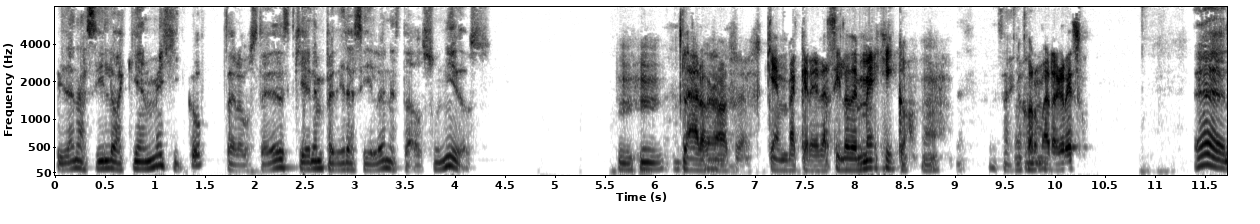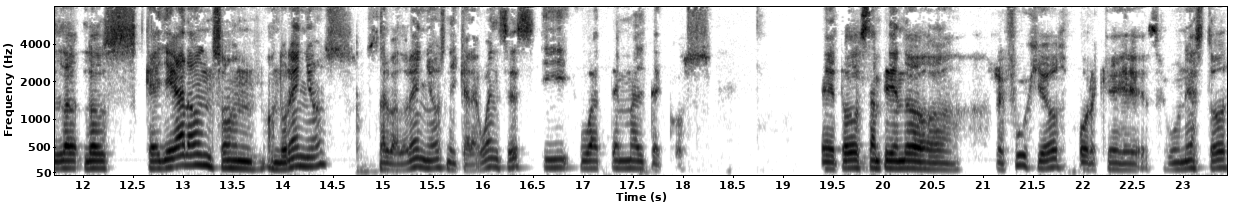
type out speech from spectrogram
pidan asilo aquí en México, pero ustedes quieren pedir asilo en Estados Unidos. Claro, ¿quién va a querer asilo de México? Mejor me regreso. Eh, los que llegaron son hondureños, salvadoreños, nicaragüenses y guatemaltecos. Eh, todos están pidiendo refugios porque, según esto,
